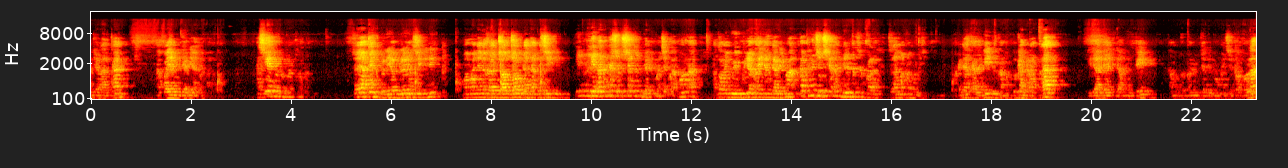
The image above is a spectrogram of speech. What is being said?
menjalankan apa yang menjadi harapan kasihan teman-teman. Saya yakin beliau-beliau yang sini ini mamanya negara jauh-jauh datang ke sini. Ini lihat anaknya sukses dari macam Mola atau ibu-ibu yang lain yang dari mana tapi ini sukses dari macam sekolah selama kamu di makanya sekali lagi itu kamu pegang erat-erat tidak ada yang tidak mungkin. Kamu kembali menjadi pemain sepak bola.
